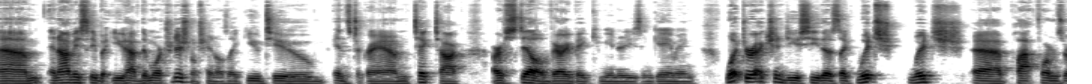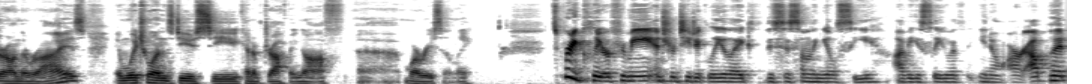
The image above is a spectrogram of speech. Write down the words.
Um, and obviously, but you have the more traditional channels like YouTube, Instagram, TikTok are still very big communities in gaming. What direction do you see those? Like which which uh, platforms are on the rise, and which ones do you see kind of dropping off uh, more recently? It's pretty clear for me, and strategically, like this is something you'll see, obviously, with you know our output.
